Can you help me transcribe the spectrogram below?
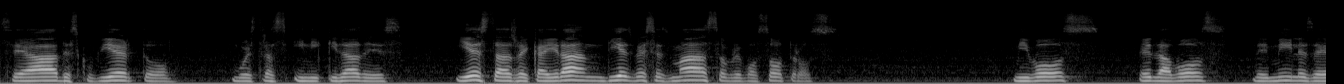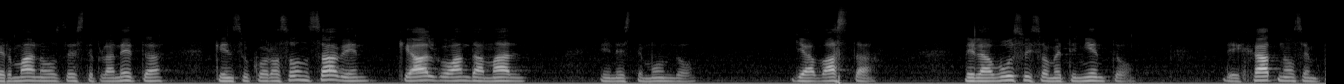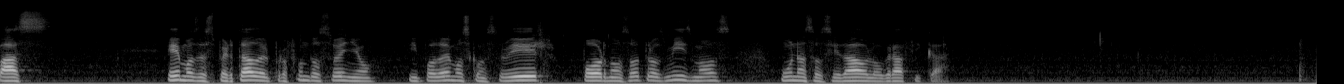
Se ha descubierto vuestras iniquidades y éstas recaerán diez veces más sobre vosotros. Mi voz es la voz de miles de hermanos de este planeta que en su corazón saben que algo anda mal en este mundo. Ya basta del abuso y sometimiento. Dejadnos en paz hemos despertado el profundo sueño y podemos construir por nosotros mismos una sociedad holográfica.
